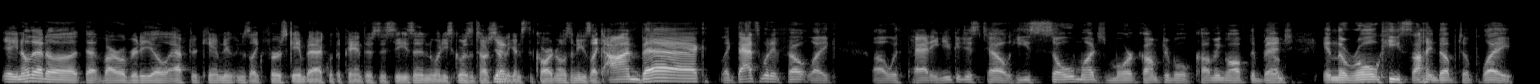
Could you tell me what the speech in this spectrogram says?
Yeah, you know that uh that viral video after Cam Newton's like first game back with the Panthers this season when he scores a touchdown yep. against the Cardinals and he's like, I'm back. Like that's what it felt like uh, with Patty. And you could just tell he's so much more comfortable coming off the bench in the role he signed up to play.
